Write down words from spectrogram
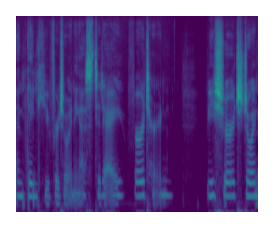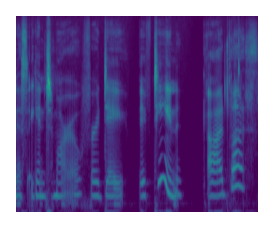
and thank you for joining us today for Return. Be sure to join us again tomorrow for day 15. God bless.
